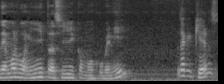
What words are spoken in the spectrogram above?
de amor bonito, así como juvenil. ¿La que quieras?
